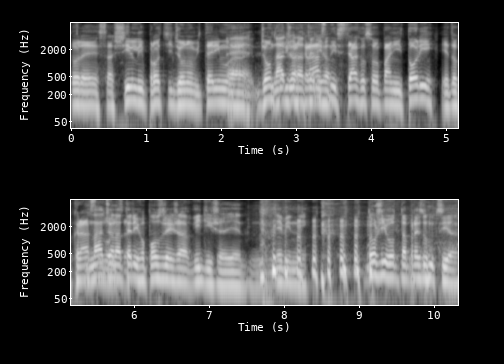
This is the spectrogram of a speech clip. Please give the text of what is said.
ktoré sa šírili proti Johnovi Terrymu a Eh, John na Terry má Johna krásny Terryho- vzťah so svojou pani Tori, je to krásne. Na Johna Terry ho pozrieš a vidíš, že je nevinný. Doživotná prezumcia.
